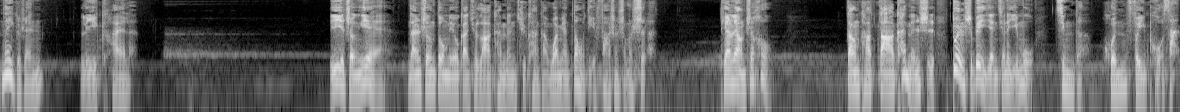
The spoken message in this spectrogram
那个人离开了。一整夜，男生都没有敢去拉开门去看看外面到底发生什么事了。天亮之后，当他打开门时，顿时被眼前的一幕惊得魂飞魄散。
